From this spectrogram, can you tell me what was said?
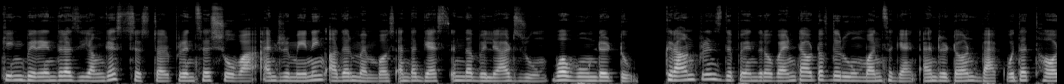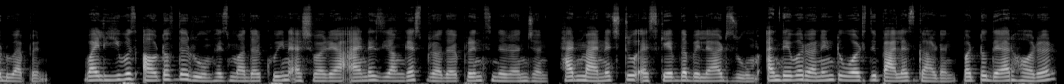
King Birendra's youngest sister Princess Shova, and remaining other members and the guests in the billiards room were wounded too. Crown Prince Dipendra went out of the room once again and returned back with a third weapon. While he was out of the room, his mother, Queen Aishwarya, and his youngest brother, Prince Niranjan, had managed to escape the billiards room and they were running towards the palace garden. But to their horror,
